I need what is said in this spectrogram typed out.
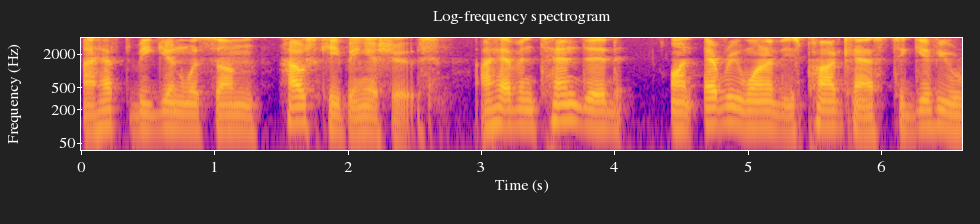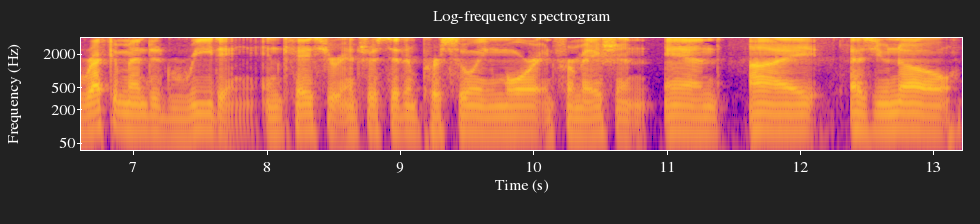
I have to begin with some housekeeping issues. I have intended on every one of these podcasts to give you recommended reading in case you're interested in pursuing more information. And I as you know,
